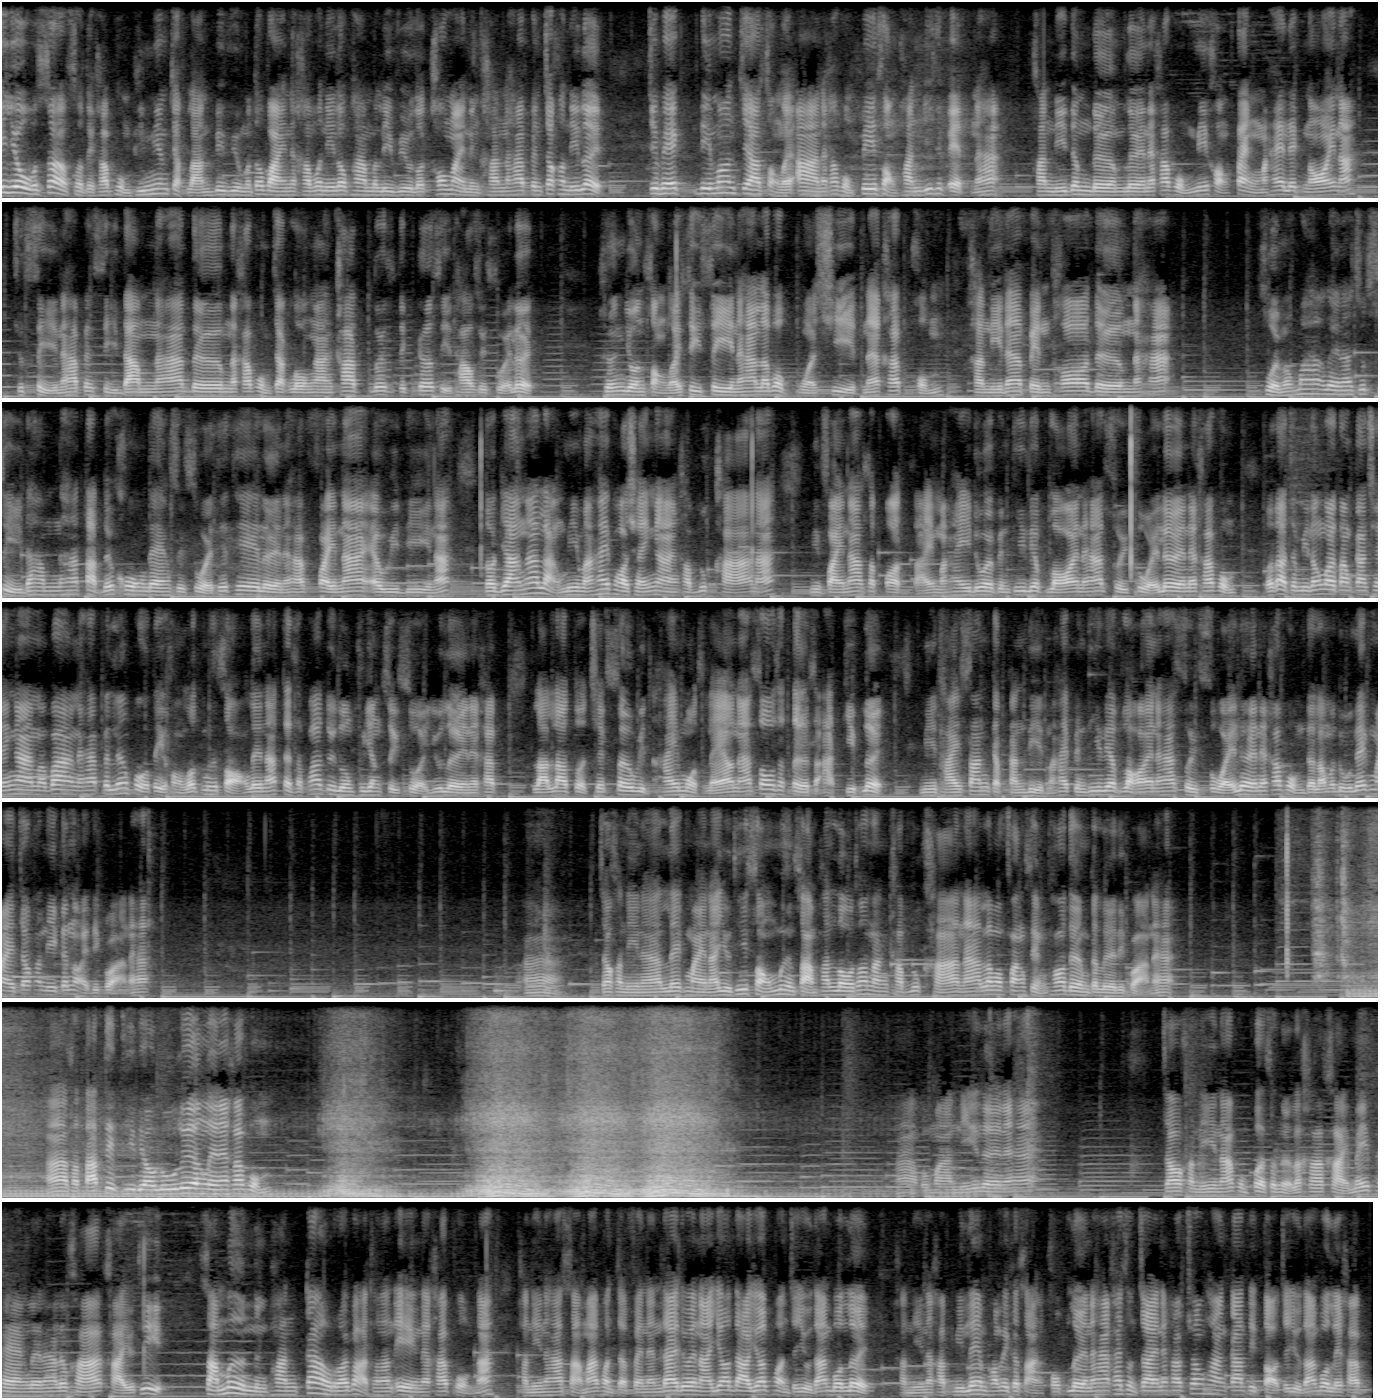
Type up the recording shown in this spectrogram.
เอโยวัสสวัสดีครับ ผมพรีเมียมจากร้าน b ีวิวมอเตอร์ไบค์นะครับ วันนี้เราพามารีวิวรถเข้าใหม่หนึ่งคันนะฮะ เป็นเจ้าคันนี้เลย g p x Demon GR 200R นะครับผมปี 2021 นะฮะ คันนี้เดิมๆเลยนะครับผมมีของแต่งมาให้เล็กน้อยนะ ชุดสีนะฮะ เป็นสีดำนะฮะ เดิมนะครับผมจากโรงงานคาดด้วยสติกเกอร์สีเทาสวยๆเลย เครื่องยนต์ 200ซีซีนะฮะ ระบบหัวฉีดนะครับผม คันนี้นะเป็นท่อเดิมนะฮะ สวยมากๆเลยนะ ชุดสีดำนะฮะ ตัดด้วยโครงแดงสวยๆเท่ๆเลยนะครับ ไฟหน้า LED นะดอกยางหน้าหลังมีมาให้พอใช้งานครับลูกค้านะ มีไฟหน้าสปอตไลท์มาให้ด้วยเป็นที่เรียบร้อยนะฮะ สวยๆเลยนะครับผมรถอาจจะมีร่องรอยตามการใช้งานมาบ้างนะฮะเป็นเรื่องปกติของรถมือ 2 เลยนะ แต่สภาพโดยรวมคือยังสวยๆอยู่เลยนะครับร้านเราตรวจเช็คเซอร์วิสให้หมดแล้วนะ โซ่สเตอร์สะอาดกิฟเลย มีท้ายสั้นกับกันดีดมาให้เป็นที่เรียบร้อยนะฮะสวยๆเลยนะครับผมเดี๋ยวเรามาดูเลขไมล์เจ้าคันนี้กันหน่อยดีกว่านะฮะอ่าเจ้าคันนี้นะเลขไมล์นะอยู่ที่ 23,000 โลเท่านั้นครับลูกค้านะเรามาฟังเสียงท่อเดิมกันเลยดีกว่านะฮะอ่าสตาร์ทติดทีเดียวรู้เรื่องเลยนะครับผมอ่าประมาณนี้เลยนะฮะ เจ้าคันนี้นะ ผมเปิดเสนอราคาขายไม่แพงเลยนะฮะลูกค้าขายอยู่ที่ 31,900 บาทเท่านั้นเองนะครับผมนะคันนี้นะฮะสามารถผ่อนจัดไฟแนนซ์ได้ด้วยนะ ยอดดาวยอดผ่อนจะอยู่ด้านบนเลยคันนี้นะครับมีเล่มพร้อมเอกสารครบเลยนะฮะใครสนใจนะครับช่องทางการติดต่อจะอยู่ด้านบนเลยครับ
